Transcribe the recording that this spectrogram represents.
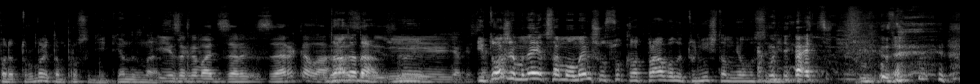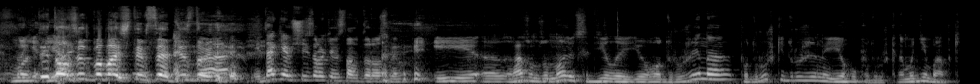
перед труною там просидіти, я не знаю. І закривати зер- зеркало. Да, да, да. І І теж мене як самого меншого, сука, відправили ту ніч там в нього сидіти. Ти должен побачити все, піздуй. І так я в 6 років став дорослим. І е, разом зі мною сиділи його дружина, подружки дружини і його подружки. Там одні бабки.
